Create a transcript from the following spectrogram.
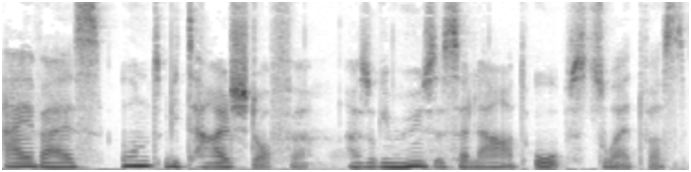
Eiweiß und Vitalstoffe. Also Gemüse, Salat, Obst, so etwas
